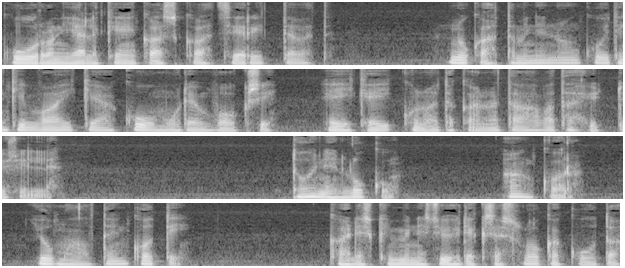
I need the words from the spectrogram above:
Kuuron jälkeen kaskaat serittävät. Nukahtaminen on kuitenkin vaikeaa kuumuuden vuoksi, eikä ikkunoita kannata avata hyttysille. Toinen luku – Ankor, Jumalten koti. 29. lokakuuta,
